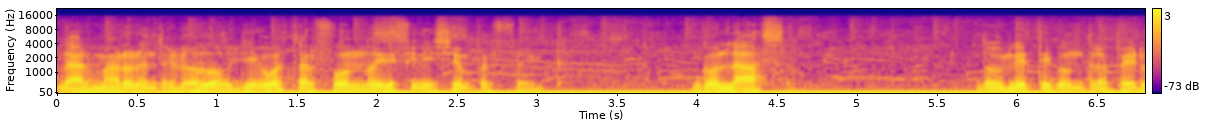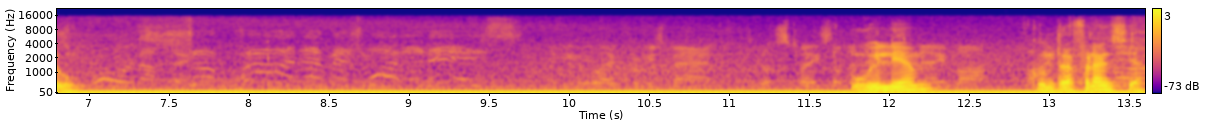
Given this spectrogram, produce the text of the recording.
La armaron entre los dos, llegó hasta el fondo y definición perfecta. Golazo. Doblete contra Perú. William contra Francia.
